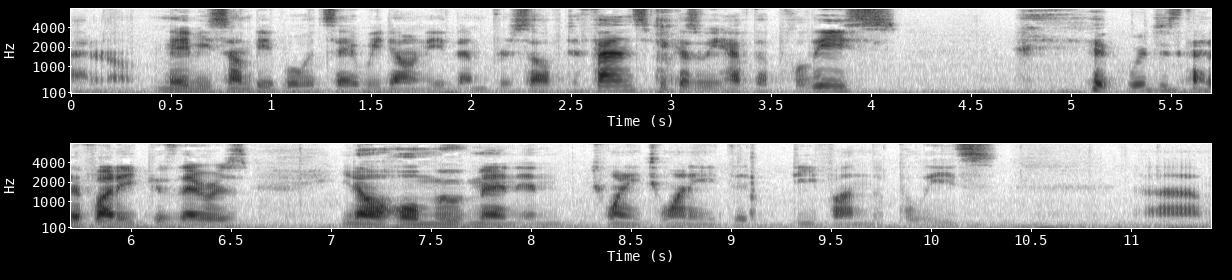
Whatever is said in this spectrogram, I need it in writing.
I don't know. Maybe some people would say we don't need them for self-defense because we have the police, which is kind of funny because there was, you know, a whole movement in 2020 to defund the police, um,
